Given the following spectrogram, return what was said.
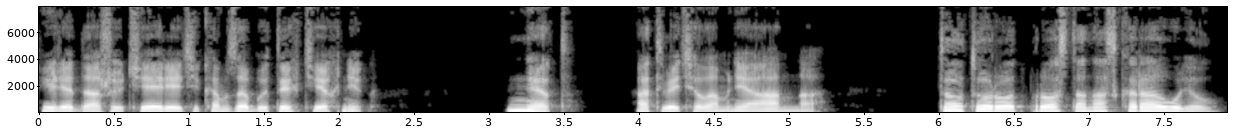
или даже теоретиком забытых техник. «Нет», – ответила мне Анна. «Тот урод просто нас караулил,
